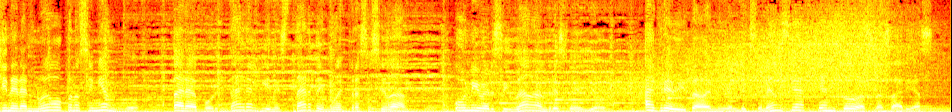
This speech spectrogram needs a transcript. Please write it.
generan nuevo conocimiento para aportar al bienestar de nuestra sociedad. Universidad Andrés Bello, acreditada en nivel de excelencia en todas las áreas.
